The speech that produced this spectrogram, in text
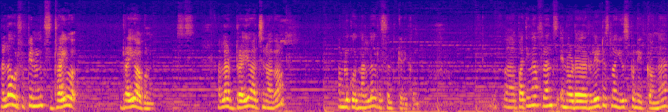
நல்லா ஒரு ஃபிஃப்டீன் மினிட்ஸ் ட்ரை ட்ரை ஆகணும். நல்லா ட்ரை ஆச்சுன்னா தான் நம்மளுக்கு ஒரு நல்ல ரிசல்ட் கிடைக்கும். பார்த்தீங்கன்னா ஃப்ரெண்ட்ஸ் என்னோட ரிலேட்டிவ்ஸ்லாம் யூஸ் பண்ணியிருக்காங்க.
